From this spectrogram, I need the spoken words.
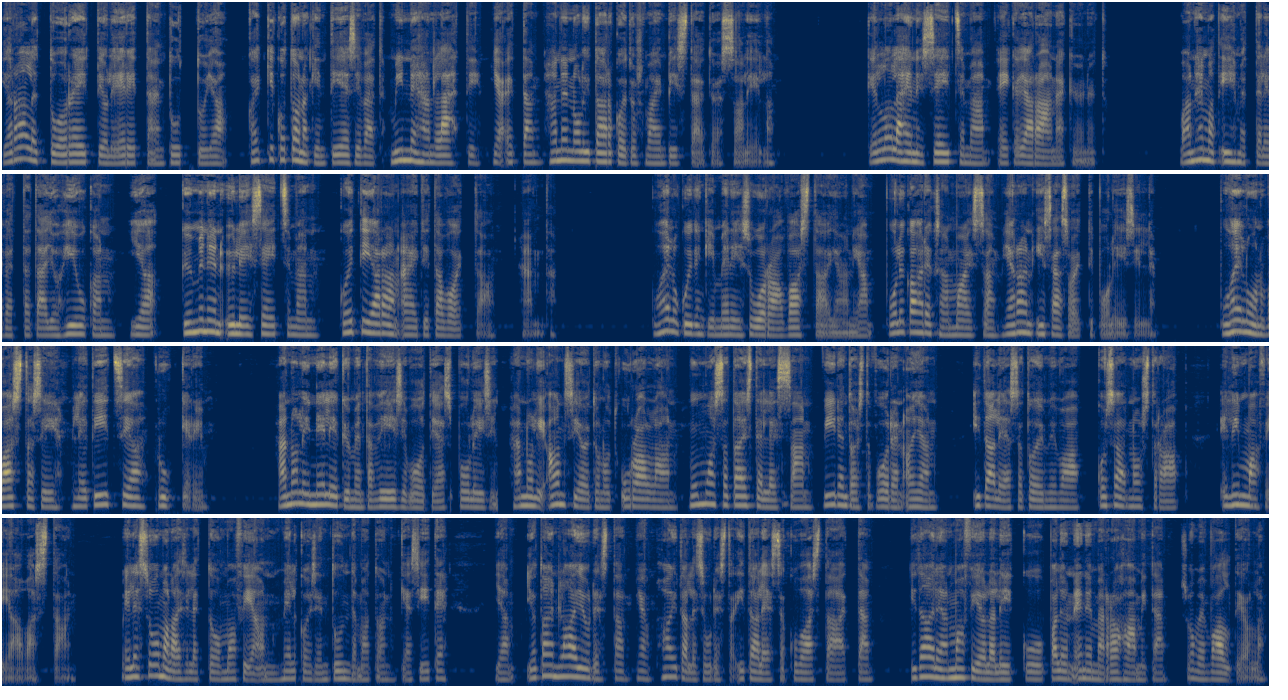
Jaralle tuo reitti oli erittäin tuttu ja kaikki kotonakin tiesivät, minne hän lähti ja että hänen oli tarkoitus vain pistäytyä salilla. Kello läheni seitsemää eikä Jaraa näkynyt. Vanhemmat ihmettelivät tätä jo hiukan ja kymmenen yli seitsemän koitti Jaran äiti tavoittaa häntä. Puhelu kuitenkin meni suoraan vastaajaan ja puoli kahdeksan maissa Jaran isä soitti poliisille. Puheluun vastasi Letizia Rukkeri. Hän oli 45-vuotias poliisi. Hän oli ansioitunut urallaan muun muassa taistellessaan 15 vuoden ajan Italiassa toimivaa Cosa Nostraa eli mafiaa vastaan. Meille suomalaisille tuo mafia on melkoisen tuntematon käsite, ja jotain laajuudesta ja haitallisuudesta Italiassa kuvastaa, että Italian mafioilla liikkuu paljon enemmän rahaa mitä Suomen valtiolla.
